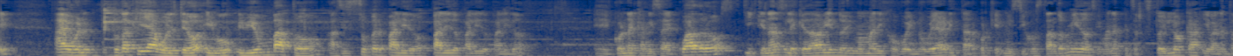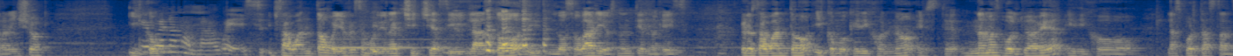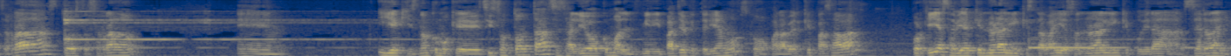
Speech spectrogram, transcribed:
Ay, bueno, total que ella volteó y, y vio un vato así súper pálido, pálido, pálido, pálido, eh, con una camisa de cuadros y que nada se le quedaba viendo. Y mi mamá dijo, güey, no voy a gritar porque mis hijos están dormidos y van a pensar que estoy loca y van a entrar en shock. Y Qué buena mamá, güey. Sí, pues aguantó, güey. Yo creo que se mordió una chichi así, las dos y los ovarios, no entiendo qué hizo. Pero se aguantó y como que dijo, no, este, nada más volteó a ver y dijo, las puertas están cerradas, todo está cerrado. Eh, y X, ¿no? Como que se hizo tonta, se salió como al mini patio que teníamos, como para ver qué pasaba. Porque ella sabía que no era alguien que estaba ahí, o sea, no era alguien que pudiera hacer daño.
